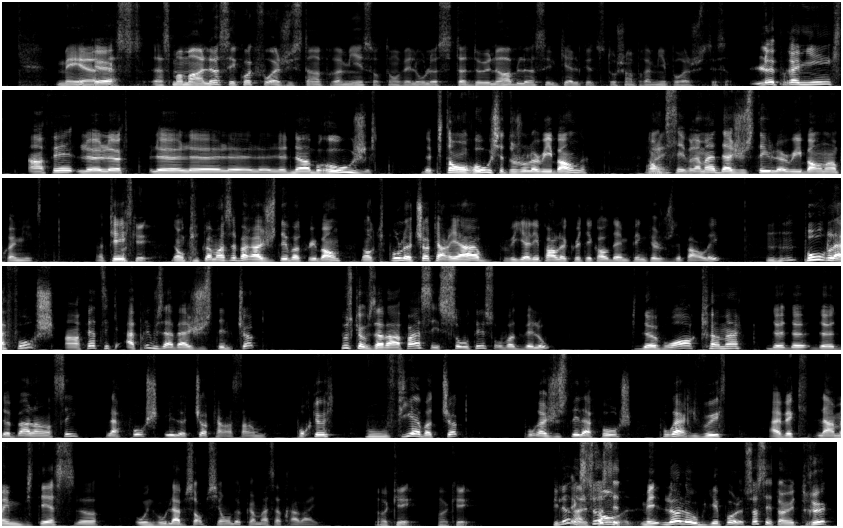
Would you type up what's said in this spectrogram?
Mais euh, à, ce- à ce moment-là, c'est quoi qu'il faut ajuster en premier sur ton vélo? Là? Si tu as deux là, c'est lequel que tu touches en premier pour ajuster ça? Le premier, en fait, le, le, le, le, le, le- le knob rouge, le piton rouge, c'est toujours le rebound. Donc, Ouais. c'est vraiment d'ajuster le rebound en premier. OK? Ok. Donc, vous commencez par ajuster votre rebound. Donc, pour le choc arrière, vous pouvez y aller par le critical damping que je vous ai parlé. Mhm. Pour la fourche, en fait, c'est qu'après vous avez ajusté le choc, tout ce que vous avez à faire, c'est sauter sur votre vélo, puis de voir comment, de, de, de, de balancer la fourche et le choc ensemble pour que vous vous fiez à votre choc pour ajuster la fourche, pour arriver avec la même vitesse là, au niveau de l'absorption de comment ça travaille. Ok. Ok. Puis là, dans le ça, fond. mais là, là, oubliez pas, là, ça c'est un truc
